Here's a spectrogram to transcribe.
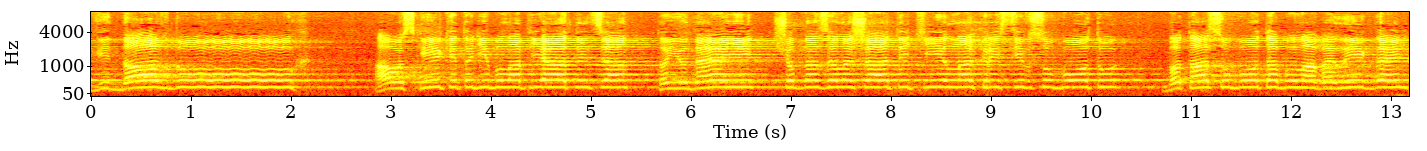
віддав дух. А оскільки тоді була п'ятниця, то юдеї, щоб не залишати тіл на Христі в суботу, бо та субота була Великдень,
